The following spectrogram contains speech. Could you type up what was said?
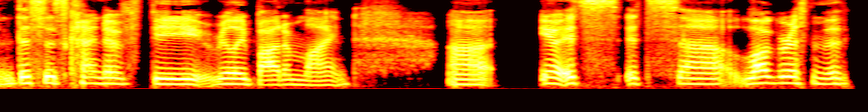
This is kind of the really bottom line. Uh, you know, it's it's uh, logarithmic,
